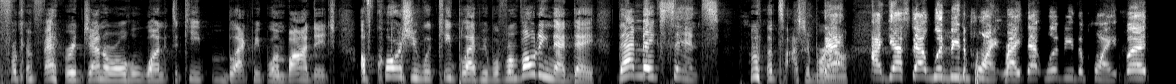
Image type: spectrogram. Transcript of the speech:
for Confederate general who wanted to keep black people in bondage, of course you would keep black people from voting that day. That makes sense. Tasha Brown. That, I guess that would be the point, right? That would be the point. But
